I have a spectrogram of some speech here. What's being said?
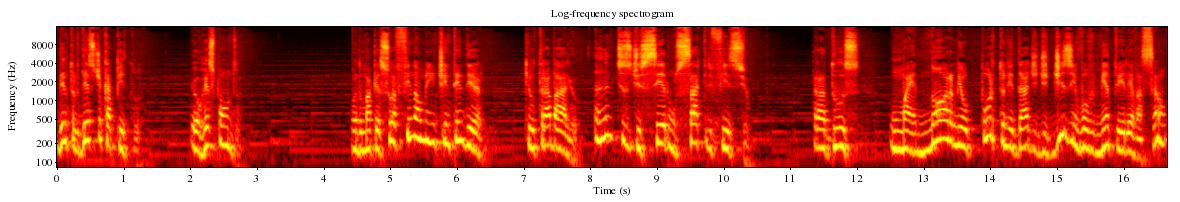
dentro deste capítulo? Eu respondo. Quando uma pessoa finalmente entender que o trabalho antes de ser um sacrifício, traduz uma enorme oportunidade de desenvolvimento e elevação,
